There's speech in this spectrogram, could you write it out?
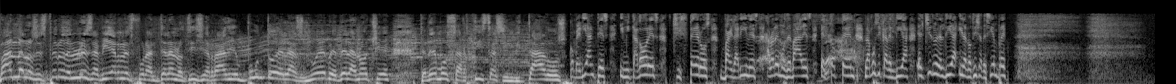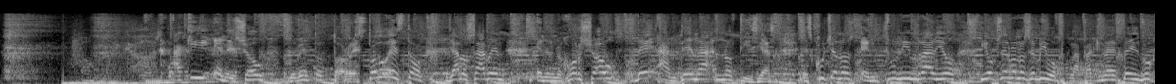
Banda, los espero de lunes a viernes por Antena Noticias Radio. En punto de las 9 de la noche tenemos artistas invitados. Comediantes, imitadores, chisteros, bailarines, hablemos de bares, el top ten, la música del día, el chino del día y la noticia de siempre. Aquí en el show de Beto Torres. Todo esto, ya lo saben, en el mejor show de Antena Noticias. Escúchanos en Tuning Radio y obsérvanos en vivo por la página de Facebook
